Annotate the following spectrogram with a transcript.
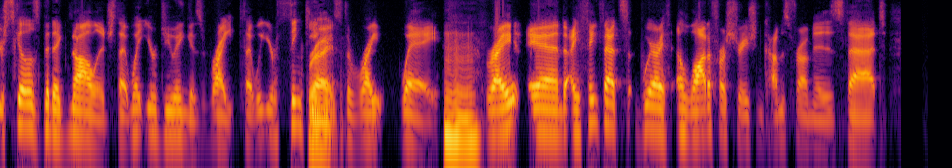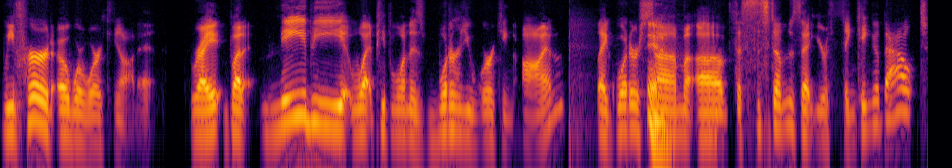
your skill has been acknowledged. That what you're doing is right. That what you're thinking Right. is the right way Mhm. right? And I think that's where I, a lot of frustration comes from is that we've heard, oh, we're working on it, right? But maybe what people want is, what are you working on? Like, what are Yeah. some of the systems that you're thinking about?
